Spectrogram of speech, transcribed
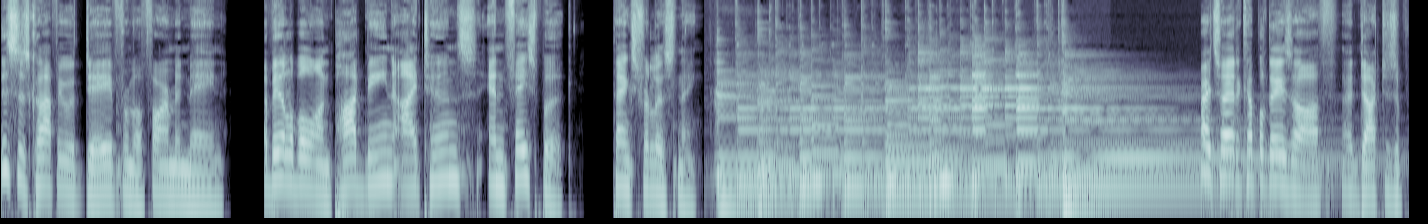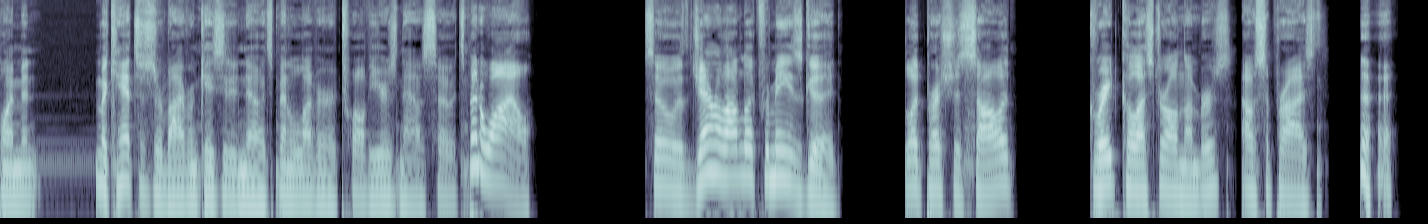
This is Coffee with Dave from a farm in Maine. Available on Podbean, iTunes, and Facebook. Thanks for listening. All right, so I had a couple days off, a doctor's appointment. I'm a cancer survivor, in case you didn't know. It's been 11 or 12 years now, so it's been a while. So the general outlook for me is good. Blood pressure is solid. Great cholesterol numbers. I was surprised.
